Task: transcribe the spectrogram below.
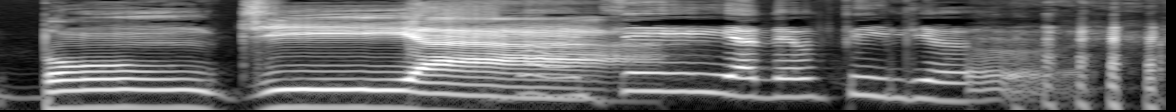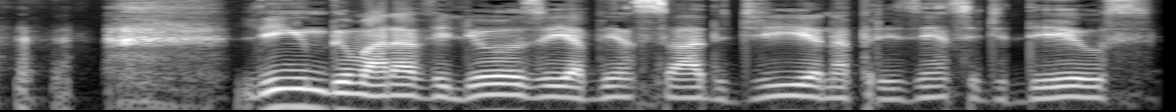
Bom dia! Bom dia, meu filho! Lindo, maravilhoso e abençoado dia na presença de Deus.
